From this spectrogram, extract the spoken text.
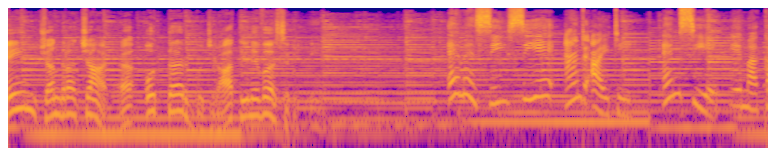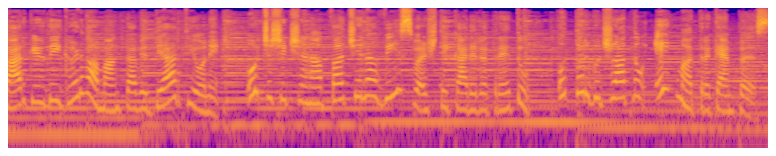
Hemchandracharya Uttar Gujarat university MSc CA and IT MCA એમાં કારકિર્દી ઘડવા માંગતા વિદ્યાર્થીઓને ઉચ્ચ શિક્ષણ આપવા છેલ્લા વીસ વર્ષથી કાર્યરત રહેતું ઉત્તર ગુજરાતનું એકમાત્ર campus.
